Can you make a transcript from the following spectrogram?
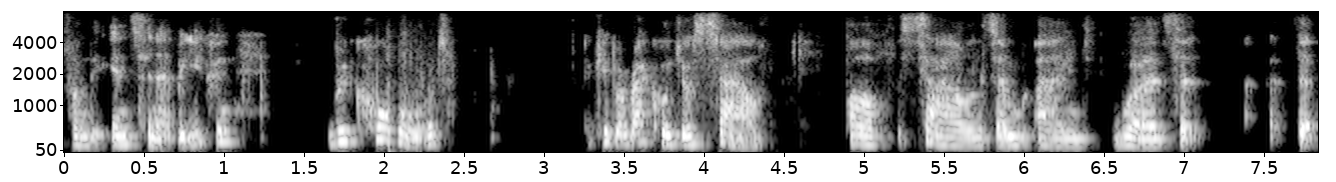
from the internet, but you can record, keep a record yourself of sounds and, and words that that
